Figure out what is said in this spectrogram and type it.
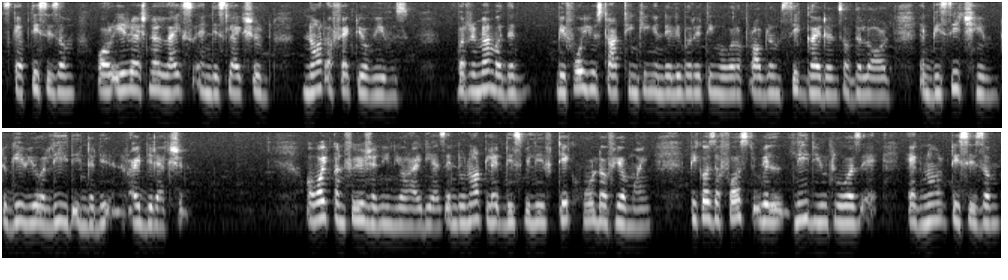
Skepticism or irrational likes and dislikes should not affect your views. But remember that before you start thinking and deliberating over a problem, seek guidance of the Lord and beseech Him to give you a lead in the right direction. Avoid confusion in your ideas and do not let disbelief take hold of your mind because the first will lead you towards agnosticism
